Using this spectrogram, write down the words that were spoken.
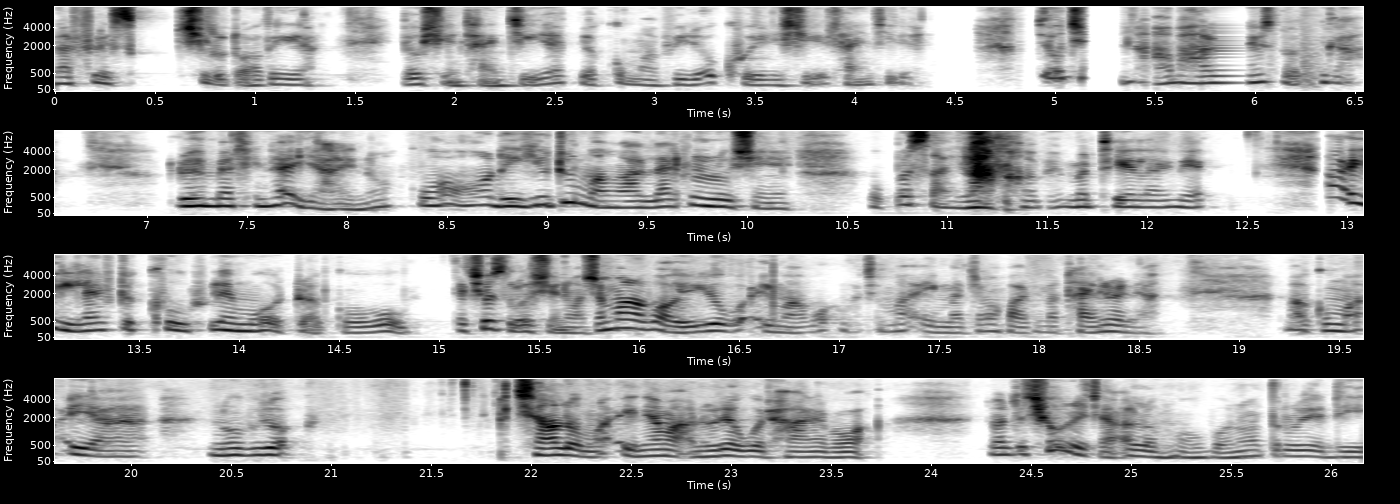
Netflix ရှိလို့တော်သေးတယ်ရုပ်ရှင်ထိုင်ကြည့်တယ်ပြီးတော့ကိုမဗီဒီယိုအခွေရှိထိုင်ကြည့်တယ်ပြောချင်တာဘာလဲဆိုတော့ဒီလား လွယ်မထင်တဲ့အရာတွေနော်ကိုကအော်ဒီ YouTube မှာငါ live လွှင့်လို့ရှင်ဟိုပတ်စံရမှာပဲမထင်လိုက်နဲ့အဲ့ဒီ live တစ်ခုလွှင့်ဖို့အတွက်ကိုတချို့ဆိုလို့ရှင်တော့ကျွန်မတော့ပေါ့ရိုးရိုးပေါ့အိမ်မှာပေါ့ကျွန်မအိမ်မှာကျွန်မပါကျွန်မထိုင်လွှင့်နေတာအခုမှအဲ့ရနိုးပြီးတော့ချောင်းလုံးမှာအိမ်ထဲမှာအလို့တဲ့ဝတ်ထားတယ်ပေါ့တော့တချို့တွေကြာအဲ့လိုမဟုတ်ဘူးပေါ့နော်သူတို့ရဲ့ဒီ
